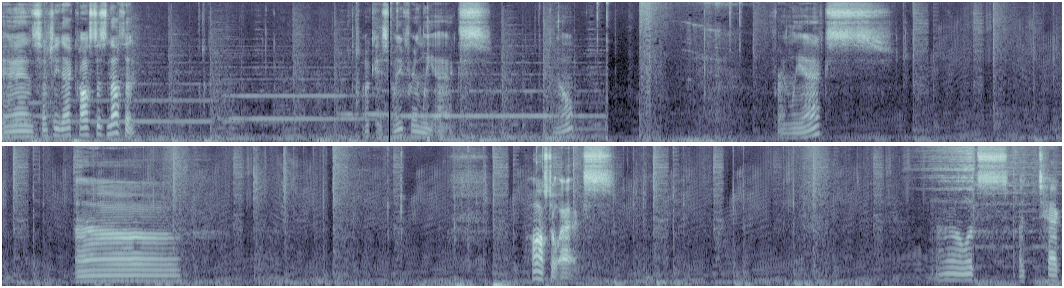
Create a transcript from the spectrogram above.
And essentially that cost us nothing. Okay, so any friendly acts? No. Friendly acts. Uh... Hostile acts. Uh, let's attack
